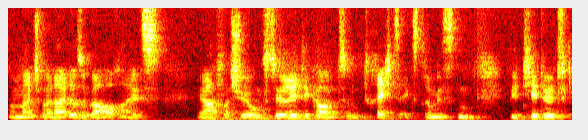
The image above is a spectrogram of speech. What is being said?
und manchmal leider sogar auch als ja, Verschwörungstheoretiker und, und Rechtsextremisten betitelt.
